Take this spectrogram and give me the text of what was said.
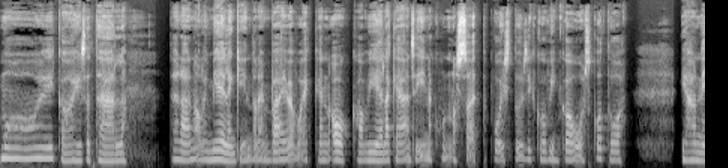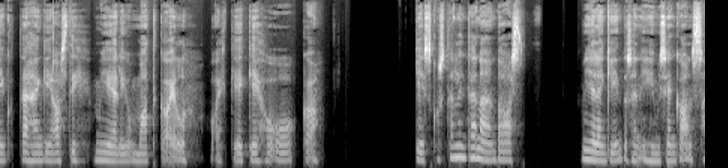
Moi, Kaisa täällä. Tänään oli mielenkiintoinen päivä, vaikka en olekaan vieläkään siinä kunnossa, että poistuisin kovin kauas kotoa. Ihan niin kuin tähänkin asti mieli on matkailu, vaikkei keho olekaan. Keskustelin tänään taas mielenkiintoisen ihmisen kanssa.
